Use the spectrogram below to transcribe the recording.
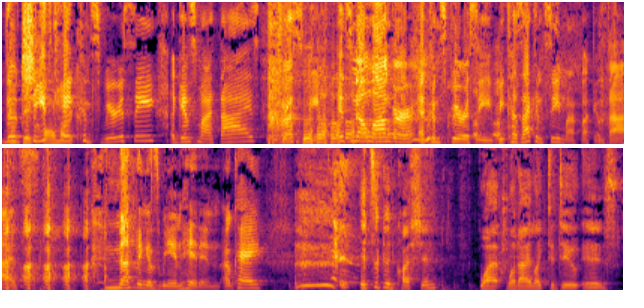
the cheesecake hallmark. conspiracy against my thighs, trust me, it's no longer a conspiracy because I can see my fucking thighs. Nothing is being hidden, okay? It's a good question. What what I like to do is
